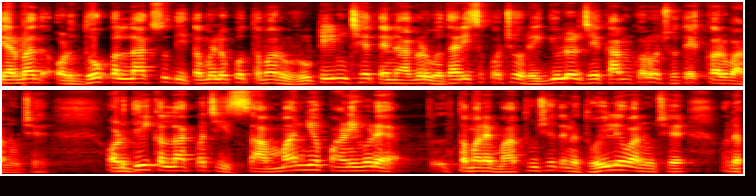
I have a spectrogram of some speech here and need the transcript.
ત્યારબાદ અડધો કલાક સુધી તમે લોકો તમારું રૂટીન છે તેને આગળ વધારી શકો છો. રેગ્યુલર જે કામ કરો છો તે કરવાનું છે. અડધી કલાક પછી સામાન્ય પાણી વડે તમારે માથું છે તેને ધોઈ લેવાનું છે અને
